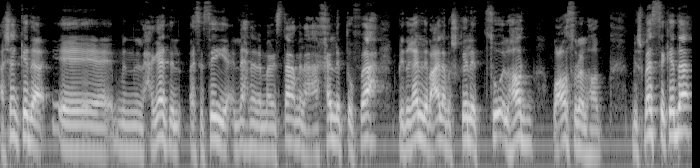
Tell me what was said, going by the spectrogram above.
عشان كده من الحاجات الأساسية اللي إحنا لما نستعمل خل التفاح بيتغلب على مشكلة سوء الهضم وعسر الهضم. مش بس كده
